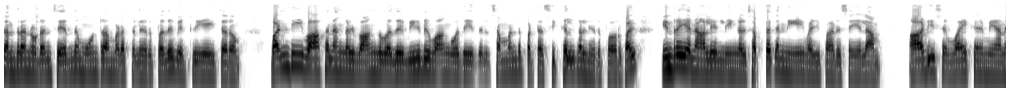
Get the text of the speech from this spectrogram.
சந்திரனுடன் சேர்ந்து மூன்றாம் இடத்தில் இருப்பது வெற்றியை தரும். வண்டி வாகனங்கள் வாங்குவது வீடு வாங்குவது இதில் சம்பந்தப்பட்ட சிக்கல்கள் இருப்பவர்கள் இன்றைய நாளில் நீங்கள் சப்தகன்னியை வழிபாடு செய்யலாம். ஆடி செவ்வாய்க்கிழமையான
